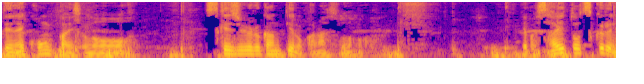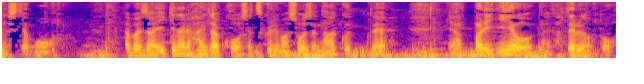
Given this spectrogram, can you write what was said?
でね、今回その、スケジュール感っていうのかな、その、やっぱサイトを作るにしても、やっぱりじゃあいきなり、はい、じゃあこうして作りましょうじゃなくって、やっぱり家をね、建てるのと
